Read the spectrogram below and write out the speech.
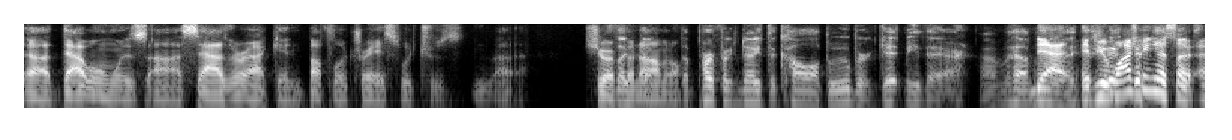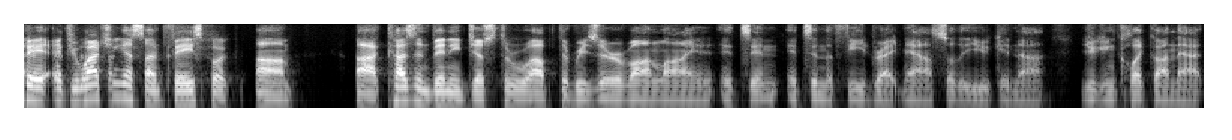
uh, that one was uh, Sazerac and Buffalo Trace, which was uh, sure like the- phenomenal. The, perfect night to call up Uber. Get me there. I'm yeah, if you're watching us on fa- if you're watching us on Facebook, um, uh, cousin Vinny just threw up the reserve online. It's in it's in the feed right now, so that you can uh, you can click on that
